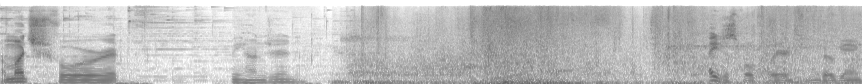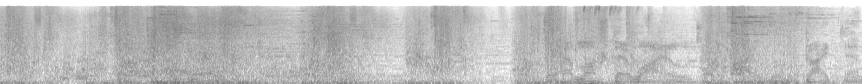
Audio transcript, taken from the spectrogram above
How much for 300? I just full clear and go game. They have lost their wild. I will guide them.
